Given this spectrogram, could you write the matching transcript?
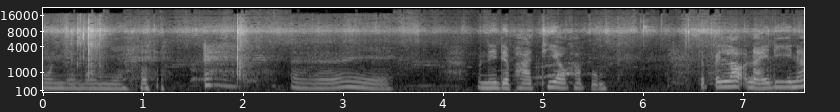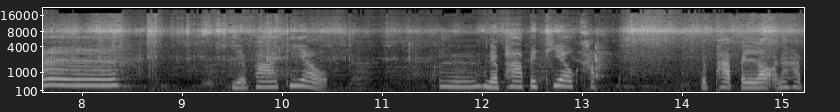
งงเงียงงเงียเอ้ยวันนี้เดี๋ยวพาเที่ยวครับผม จะไปเลาะไหนดีนะ เดี๋ยวพาเที่ยวเออเดี๋ยวพาไปเที่ยวครับ เดี๋ยวพาไปเลาะนะครับ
